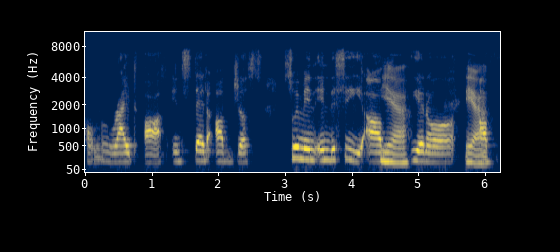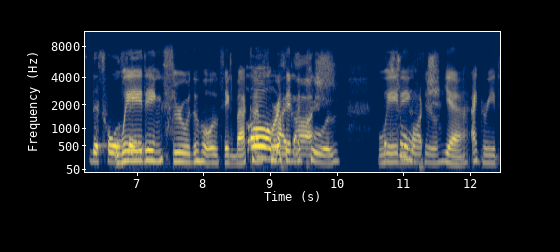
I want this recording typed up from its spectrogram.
come right off instead of just swimming in the sea of, Yeah. you know, Yeah. of this whole thing. Wading through the whole thing back and Oh forth in gosh. the pool. too Wading much. through. Yeah, agreed.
